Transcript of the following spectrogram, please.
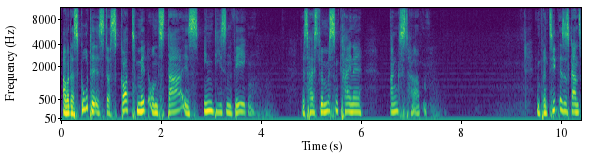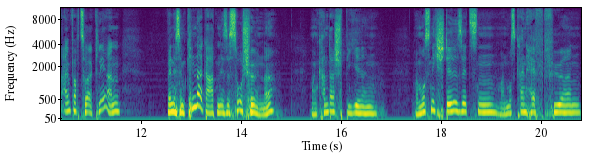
Aber das Gute ist, dass Gott mit uns da ist in diesen Wegen. Das heißt, wir müssen keine Angst haben. Im Prinzip ist es ganz einfach zu erklären, wenn es im Kindergarten ist, ist es so schön, ne? Man kann da spielen, man muss nicht still sitzen, man muss kein Heft führen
